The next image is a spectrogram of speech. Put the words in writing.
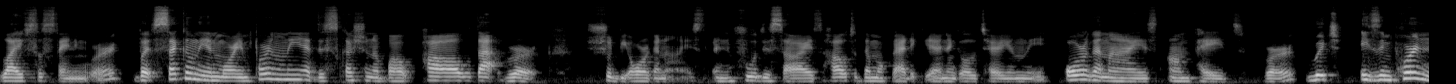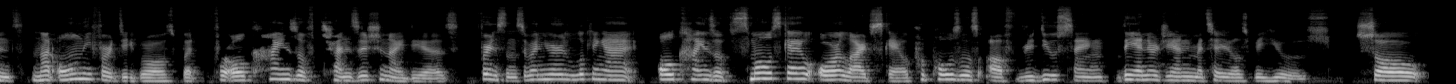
life sustaining work. But secondly, and more importantly, a discussion about how that work should be organized and who decides how to democratically and egalitarianly organize unpaid work, which is important not only for degrowth, but for all kinds of transition ideas. For instance, when you're looking at all kinds of small scale or large scale proposals of reducing the energy and materials we use. So,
